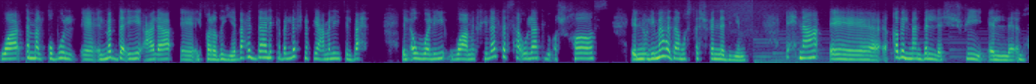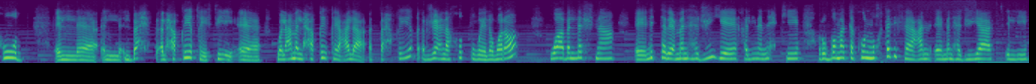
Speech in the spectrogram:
وتم القبول المبدئي على الفرضية. بعد ذلك بلشنا في عملية البحث الأولي ومن خلال تساؤلات الأشخاص إنه لماذا مستشفى النديم؟ إحنا قبل ما نبلش في الخوض البحث الحقيقي في آه، والعمل الحقيقي على التحقيق رجعنا خطوة لوراء وبلشنا نتبع منهجية خلينا نحكي ربما تكون مختلفة عن منهجيات اللي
